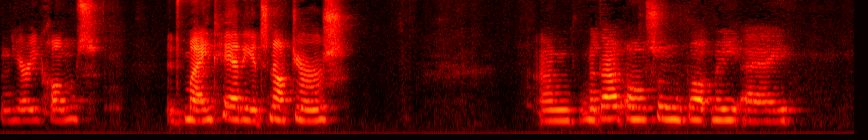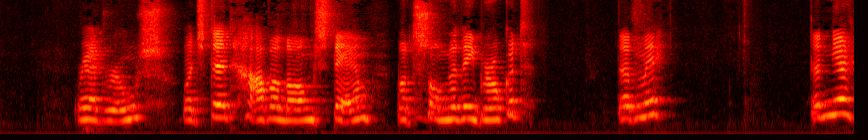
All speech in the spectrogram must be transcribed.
And here he comes. It's my teddy, it's not yours. And my dad also bought me a red rose, which did have a long stem, but somebody broke it. Didn't he? Didn't you?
